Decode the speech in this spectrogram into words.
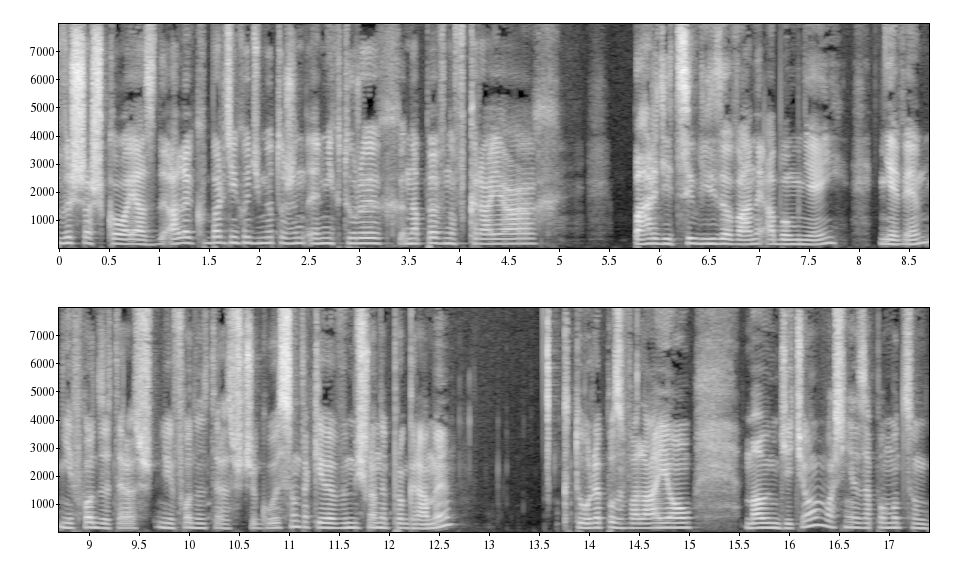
Wyższa szkoła jazdy, ale bardziej chodzi mi o to, że w niektórych na pewno w krajach bardziej cywilizowany albo mniej, nie wiem, nie wchodzę teraz, nie wchodzę teraz w szczegóły. Są takie wymyślone programy, które pozwalają małym dzieciom właśnie za pomocą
